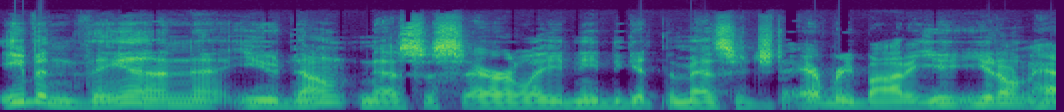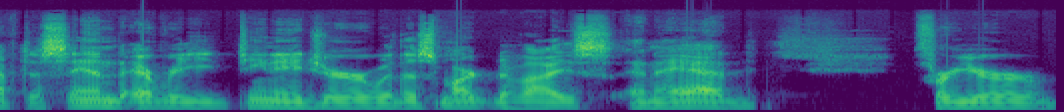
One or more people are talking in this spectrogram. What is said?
Even then, you don't necessarily need to get the message to everybody. You, you don't have to send every teenager with a smart device an ad for your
